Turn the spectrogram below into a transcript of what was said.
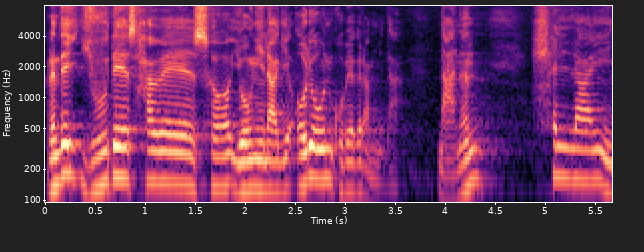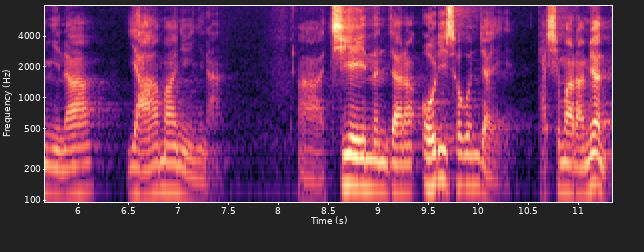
그런데 유대 사회에서 용인하기 어려운 고백을 합니다. 나는 헬라인이나 야만인이나 아, 지혜 있는 자나 어리석은 자에게 다시 말하면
